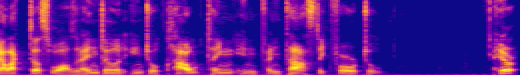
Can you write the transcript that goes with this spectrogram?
Galactus was rendered into a cloud thing in Fantastic Four 2. Here,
